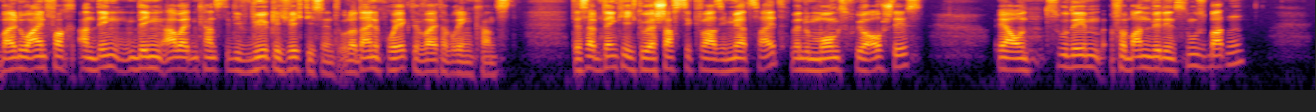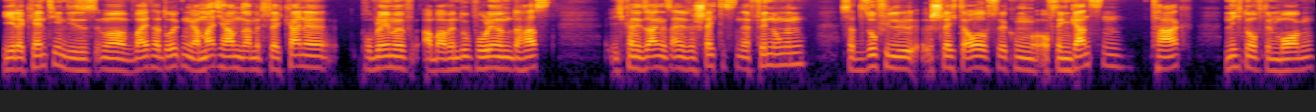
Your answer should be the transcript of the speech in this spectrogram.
weil du einfach an Dingen, Dingen arbeiten kannst, die dir wirklich wichtig sind oder deine Projekte weiterbringen kannst. Deshalb denke ich, du erschaffst dir quasi mehr Zeit, wenn du morgens früher aufstehst. Ja, und zudem verbannen wir den Snooze-Button. Jeder kennt ihn, dieses immer weiter drücken. Ja, manche haben damit vielleicht keine Probleme, aber wenn du Probleme hast, ich kann dir sagen, das ist eine der schlechtesten Erfindungen. Es hat so viele schlechte Auswirkungen auf den ganzen Tag, nicht nur auf den Morgen.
